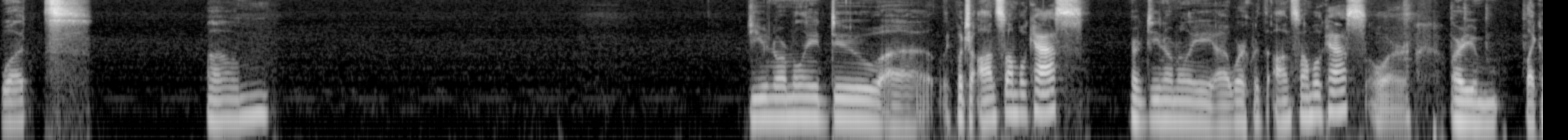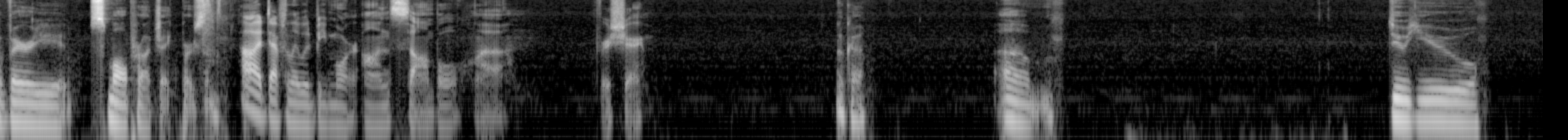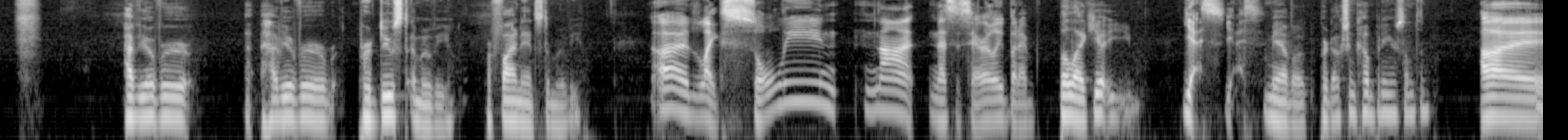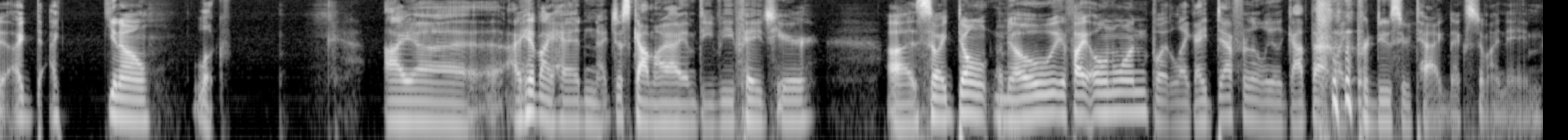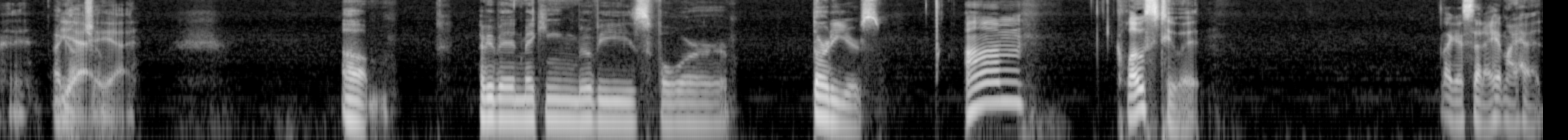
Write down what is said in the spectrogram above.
What um do you normally do uh like bunch of ensemble casts or do you normally uh, work with ensemble casts or, or are you like a very small project person. Uh, it definitely would be more ensemble, uh, for sure. okay. Um do you have you ever have you ever produced a movie or financed a movie? Uh, like solely, not necessarily, but I but like you yes, yes. may have a production company or something Uh, I, I, you know, look, I, uh, I hit my head and I just got my IMDb page here. Uh, so I don't Okay. know if I own one, but like I definitely got that like producer tag next to my name. I yeah, gotcha. yeah. um have you been making movies for 30 years Um, close to it. Like I said, I hit my head.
